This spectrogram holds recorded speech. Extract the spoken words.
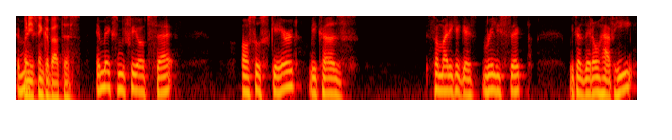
it when makes, you think about this? It makes me feel upset also scared because somebody could get really sick because they don't have heat.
